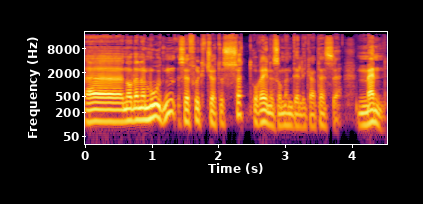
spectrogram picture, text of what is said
Eh, når den er moden, så er fruktkjøttet søtt og regnes som en delikatesse. Men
